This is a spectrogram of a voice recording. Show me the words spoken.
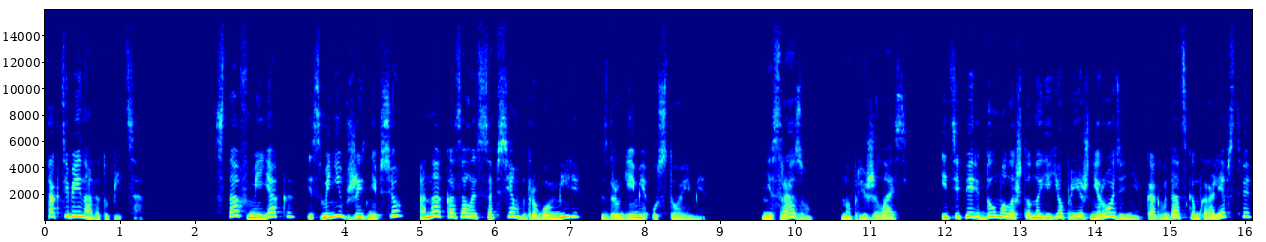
Так тебе и надо тупиться. Став Мияка и сменив в жизни все, она оказалась совсем в другом мире с другими устоями. Не сразу, но прижилась. И теперь думала, что на ее прежней родине, как в датском королевстве,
